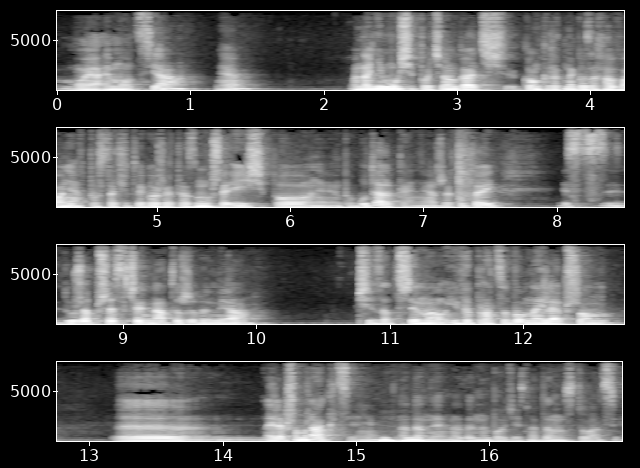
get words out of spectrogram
moja emocja, nie? Ona nie musi pociągać konkretnego zachowania w postaci tego, że ja teraz muszę iść po, nie wiem, po butelkę, nie? Że tutaj jest duża przestrzeń na to, żebym ja się zatrzymał i wypracował najlepszą, yy, najlepszą reakcję? Mhm. Na, dany, na dany bodziec, na daną sytuację.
